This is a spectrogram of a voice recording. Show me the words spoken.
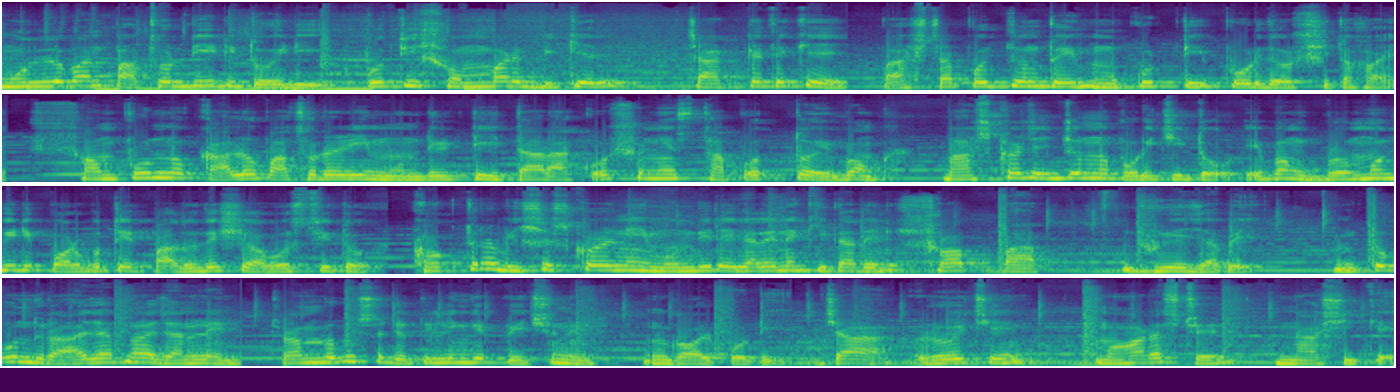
মূল্যবান পাথর দিয়ে এটি তৈরি। প্রতি সোমবার বিকেল চারটে থেকে পাঁচটা পর্যন্ত এই মুকুটটি পরিদর্শিত হয়। সম্পূর্ণ কালো পাথরের এই মন্দিরটি তার আকর্ষণীয় স্থাপত্য এবং ভাস্কর্যের জন্য পরিচিত এবং ব্রহ্মগিরি পর্বতের পাদদেশে অবস্থিত। ভক্তরা বিশ্বাস করেন এই মন্দিরে গেলে নাকি তাদের সব পাপ ধুয়ে যাবে। তো বন্ধুরা, আজ আপনারা জানলেন ত্রম্বকেশ্বর জ্যোতির্লিঙ্গের পেছনের গল্পটি, যা রয়েছে মহারাষ্ট্রের নাসিকে।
